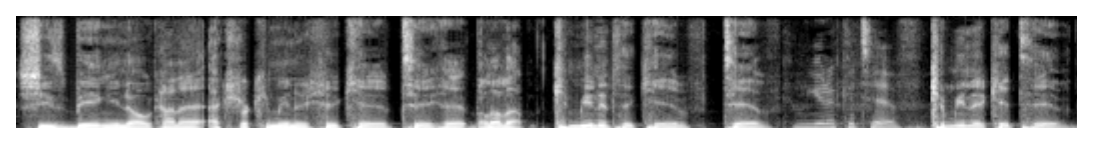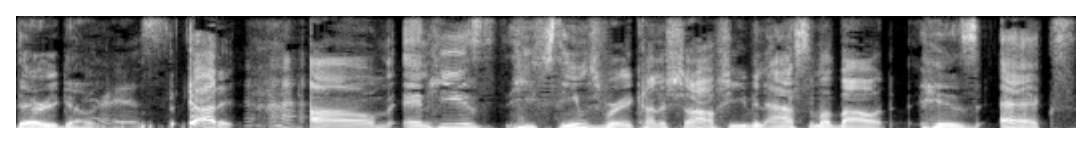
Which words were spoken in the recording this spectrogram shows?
She's being, you know, kind of extra communicative, to, blah, blah, blah, communicative, tiv, Communicative. communicative. There you go. There it is. Got it. Um, and he is, he seems very kind of shocked. She even asked him about his ex,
